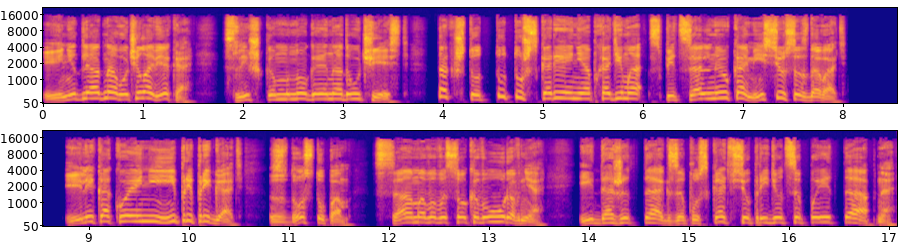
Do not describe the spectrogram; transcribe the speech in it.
и не для одного человека. Слишком многое надо учесть, так что тут уж скорее необходимо специальную комиссию создавать. Или какое НИИ припрягать, с доступом самого высокого уровня. И даже так запускать все придется поэтапно,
